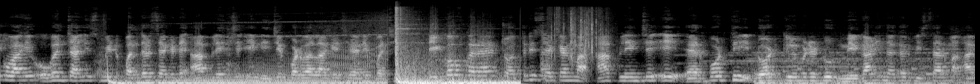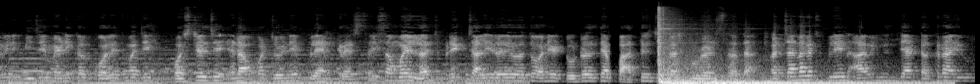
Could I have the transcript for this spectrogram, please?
એક વાગે ઓગણચાલીસ મિનિટ, પંદર સેકન્ડે આ પ્લેન છે એ નીચે પડવા લાગે છે અને પછી ટેક ઓફ કરાયા. ચોત્રીસ સેકન્ડમાં આ પ્લેન છે એ એરપોર્ટથી દોઢ કિલોમીટર દૂર મેઘાણી નગર વિસ્તારમાં આવેલી બીજે મેડિકલ કોલેજમાં જે હોસ્ટેલ છે, એના ઉપર જોઈને પ્લેન ક્રેશ થઈ. સમયે લંચ બ્રેક ચાલી રહ્યો હતો અને ટોટલ ત્યાં પાંત્રીસ જેટલા સ્ટુડન્ટ્સ હતા. અચાનક જ પ્લેન આવીને ત્યાં ટકરાયું.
